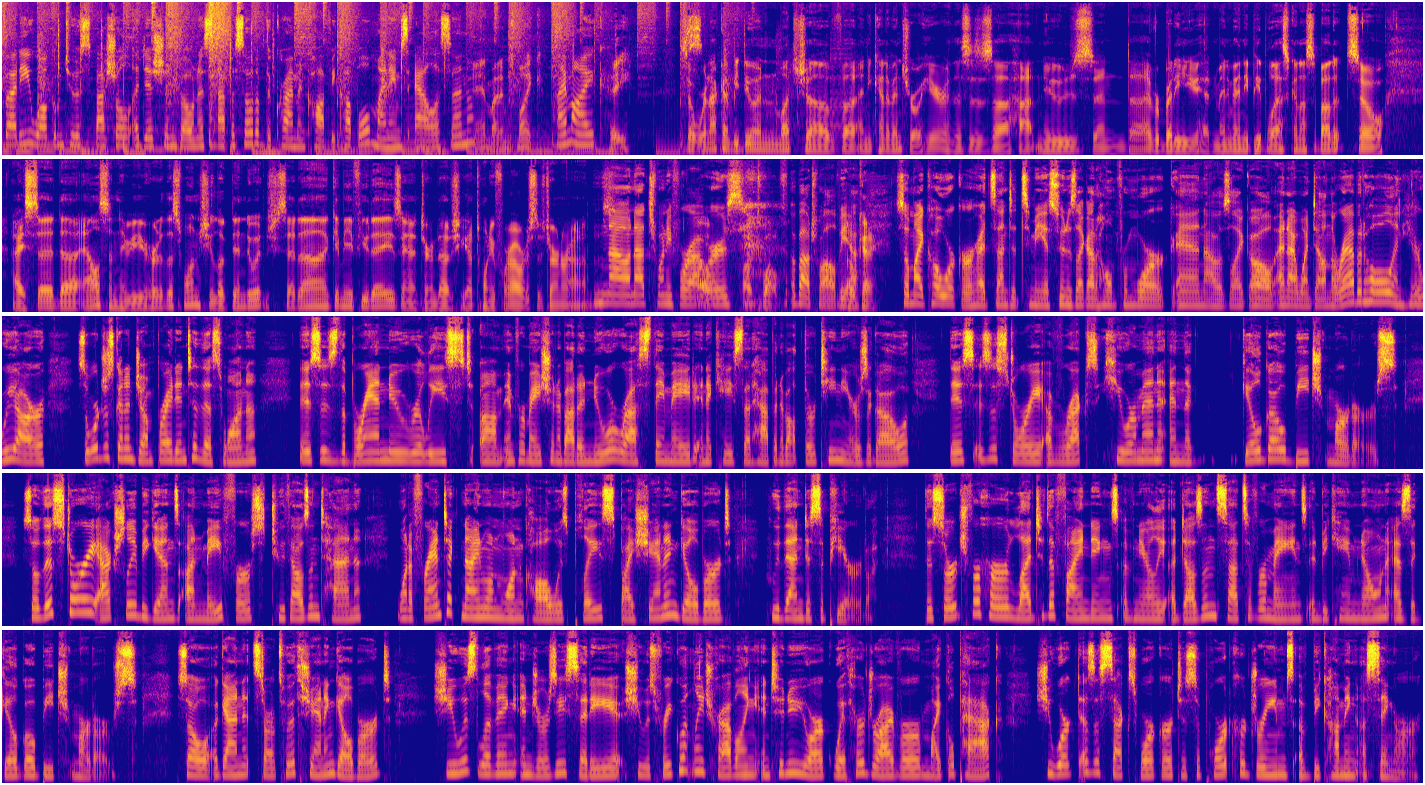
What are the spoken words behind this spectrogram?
everybody. Welcome to a special edition bonus episode of the Crime and Coffee Couple. My name's Allison. And my name's Mike. Hi, Mike. Hey. So we're not going to be doing much of uh, any kind of intro here. This is uh, hot news, and uh, everybody had many, many people asking us about it. So I said, uh, Allison, have you heard of this one? She looked into it and she said, uh, give me a few days. And it turned out she got 24 hours to turn around on this. No, not 24 hours. Oh, 12. About 12, yeah. Okay. So my coworker had sent it to me as soon as I got home from work, and I was like, oh, and I went down the rabbit hole, and here we are. So we're just going to jump right into this one. This is the brand new released um, information about a new arrest they made in a case that happened about 13 years ago. This is a story of Rex Heuermann and the Gilgo Beach murders. So, this story actually begins on May 1st, 2010, when a frantic 911 call was placed by Shannan Gilbert, who then disappeared. The search for her led to the findings of nearly a dozen sets of remains and became known as the Gilgo Beach murders. So, again, it starts with Shannan Gilbert. She was living in Jersey City. She was frequently traveling into New York with her driver, Michael Pak. She worked as a sex worker to support her dreams of becoming a singer.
